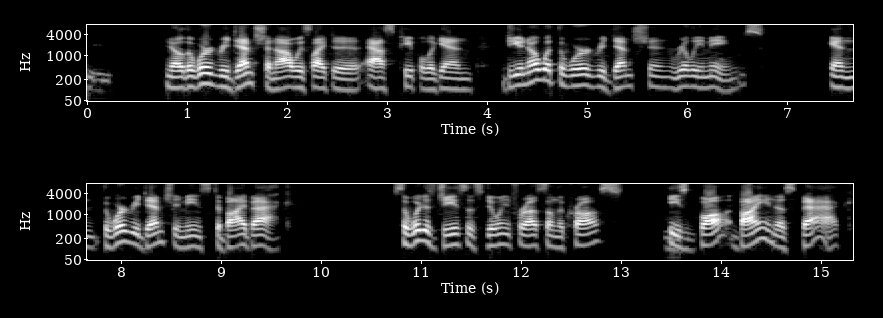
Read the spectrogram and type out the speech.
Mm-hmm. You know, the word redemption, I always like to ask people again do you know what the word redemption really means? And the word redemption means to buy back. So, what is Jesus doing for us on the cross? He's mm-hmm. bought, buying us back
